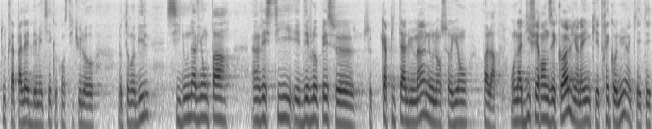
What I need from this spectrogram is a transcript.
toute la palette des métiers que constitue l'automobile. Si nous n'avions pas investi et développé ce, capital humain, nous n'en serions pas là. On a différentes écoles, il y en a une qui est très connue, hein, qui a été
